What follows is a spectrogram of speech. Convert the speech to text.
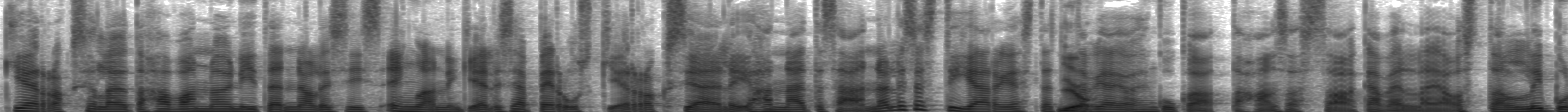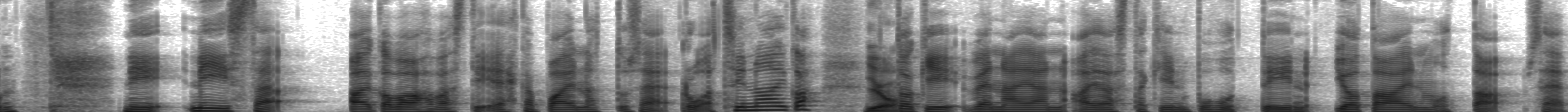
kierroksilla, joita havainnoin itse, ne oli siis englanninkielisiä peruskierroksia, eli ihan näitä säännöllisesti järjestettäviä, joo. joihin kuka tahansa saa kävellä ja ostaa lipun. Niin niissä aika vahvasti ehkä painottu se Ruotsin aika. Joo. Toki Venäjän ajastakin puhuttiin jotain, mutta se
